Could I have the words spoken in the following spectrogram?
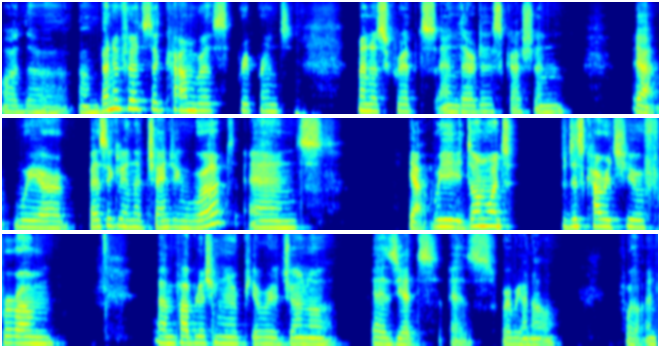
all the um, benefits that come with preprint manuscripts and their discussion. Yeah, we are basically in a changing world and yeah, we don't want to discourage you from um, publishing in a peer-reviewed journal as yet as where we are now for and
